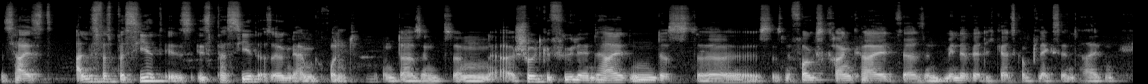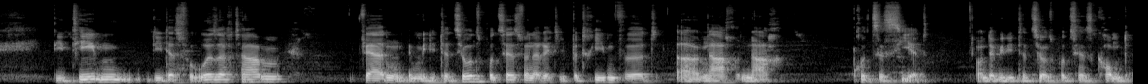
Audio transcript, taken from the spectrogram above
Das heißt, alles, was passiert ist, ist passiert aus irgendeinem Grund. Und da sind dann äh, Schuldgefühle enthalten, das, äh, ist eine Volkskrankheit, da sind Minderwertigkeitskomplexe enthalten. Die Themen, die das verursacht haben, werden im Meditationsprozess, wenn er richtig betrieben wird, äh, nach und nach prozessiert. Und der Meditationsprozess kommt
